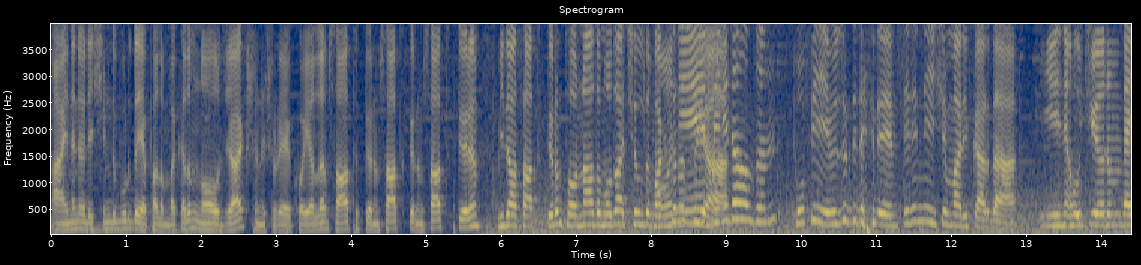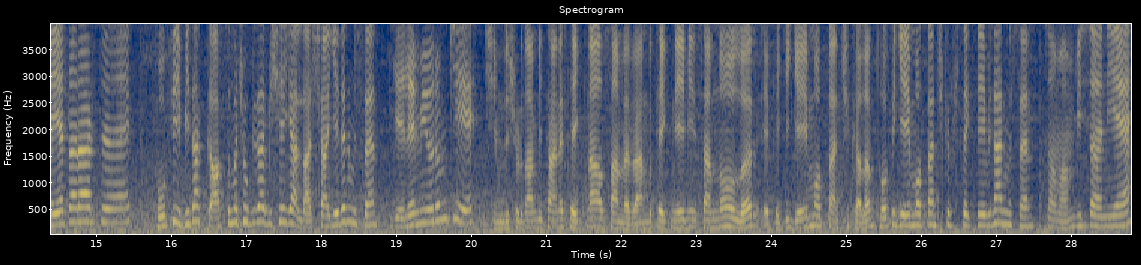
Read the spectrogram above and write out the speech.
Aynen öyle şimdi burada yapalım bakalım ne olacak şunu şuraya koyalım sağa tıklıyorum sağa tıklıyorum sağa tıklıyorum bir daha sağa tıklıyorum tornado modu açıldı baksana Moni, suya. beni de aldın. Tofi özür dilerim senin ne işin var yukarıda? Yine uçuyorum be yeter artık. Tofi bir dakika aklıma çok güzel bir şey geldi. Aşağı gelir misin? Gelemiyorum ki. Şimdi şuradan bir tane tekne alsam ve ben bu tekneye binsem ne olur? E peki game moddan çıkalım. Tofi game moddan çıkıp şu tekneye biner misin? Tamam bir saniye.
